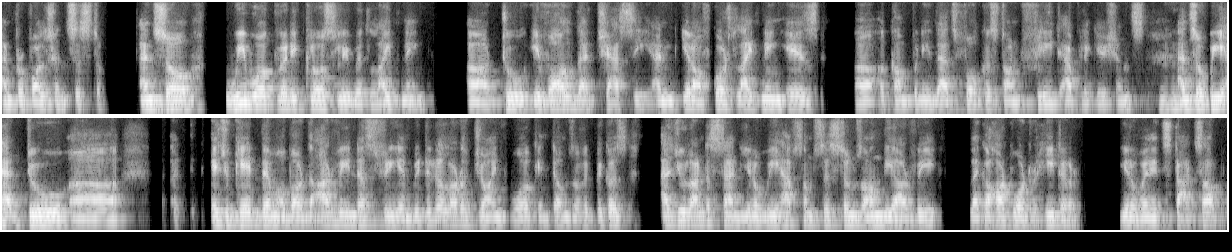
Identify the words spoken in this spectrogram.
and propulsion system. And so we work very closely with Lightning uh, to evolve that chassis. And you know, of course, Lightning is uh, a company that's focused on fleet applications, mm-hmm. and so we had to uh, educate them about the RV industry, and we did a lot of joint work in terms of it because, as you'll understand, you know, we have some systems on the RV like a hot water heater. You know, when it starts up,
